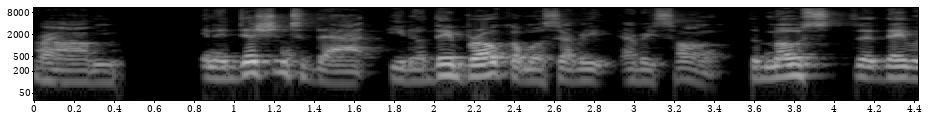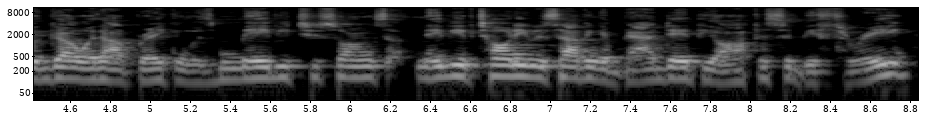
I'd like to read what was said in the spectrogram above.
Right. Um, in addition to that, you know, they broke almost every every song. The most that they would go without breaking was maybe two songs. Maybe if Tony was having a bad day at the office, it'd be three.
